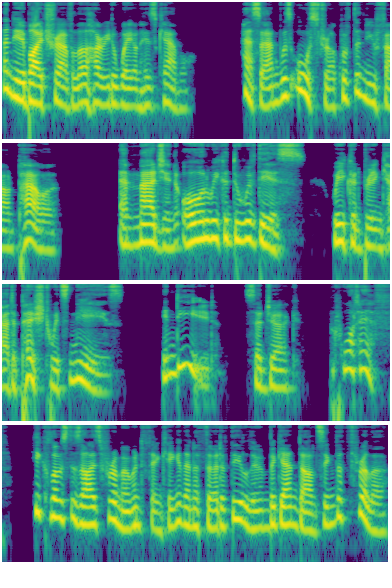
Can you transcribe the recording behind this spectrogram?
A nearby traveller hurried away on his camel. Hassan was awestruck with the newfound power. Imagine all we could do with this. We could bring Katapesh to its knees. Indeed, said Jack. But what if? He closed his eyes for a moment thinking, and then a third of the illume began dancing the thriller.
